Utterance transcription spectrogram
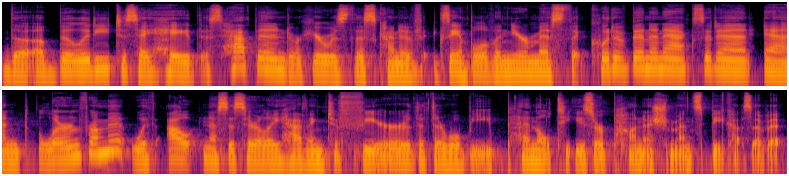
the ability to say, "Hey, this happened," or "Here was this kind of example of a near miss that could have been an accident," and learn from it without necessarily having to fear that there will be penalties or punishments because of it.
